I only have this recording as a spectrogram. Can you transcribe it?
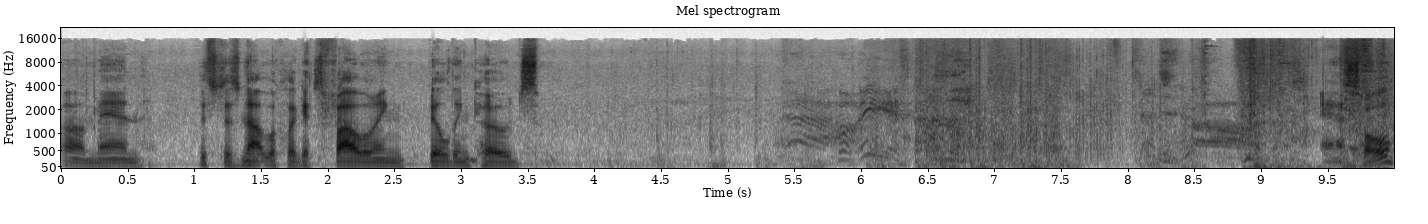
Oh man, this does not look like it's following building codes. Asshole.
